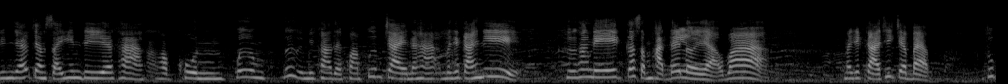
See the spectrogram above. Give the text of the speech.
ยินแย้มแจ่มใสยินดีอะค่ะ ค่ะ ขอบคุณปลื้มรู้สึกมีความแต่ความปลื้มใจนะคะบรรยากาศที่นี่คือครั้งนี้ก็สัมผัสได้เลยอะว่าบรรยากาศที่จะแบบทุก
